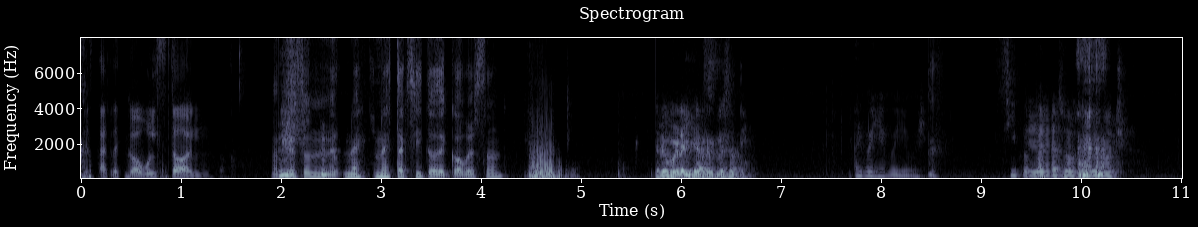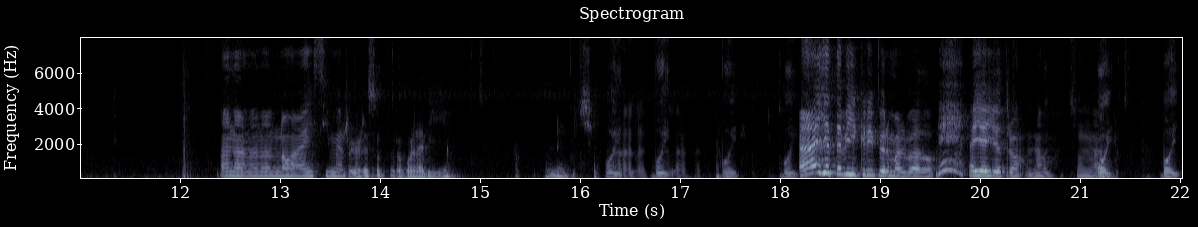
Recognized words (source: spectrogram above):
un stack de cobblestone. ¿Me prestas un, un, un stackcito de cobblestone? Pero bueno, ya regrésate. Ahí voy, ahí voy, ahí voy. Sí, ya papá. se va a hacer de noche. No, no, no, no, no. Ahí sí me regreso, pero voladilla. Voladilla. Voy, voy, voy, voy, Ah, ya te vi, creeper malvado. Ahí hay otro. No, es una. voy, voy,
